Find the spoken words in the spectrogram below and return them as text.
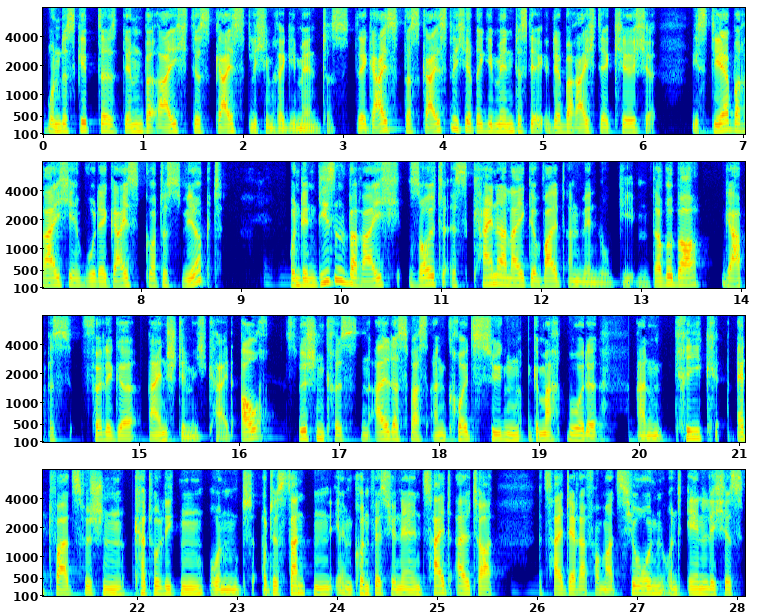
und es gibt den Bereich des geistlichen Regimentes. Der Geist, das geistliche Regiment ist der, der Bereich der Kirche, ist der Bereich, wo der Geist Gottes wirkt. Und in diesem Bereich sollte es keinerlei Gewaltanwendung geben. Darüber gab es völlige Einstimmigkeit, auch zwischen Christen. All das, was an Kreuzzügen gemacht wurde, an Krieg etwa zwischen Katholiken und Protestanten im konfessionellen Zeitalter, Zeit der Reformation und ähnliches,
